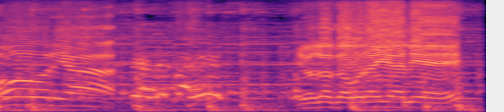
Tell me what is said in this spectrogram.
मोरया! हे बघा गौराई आली आहे.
